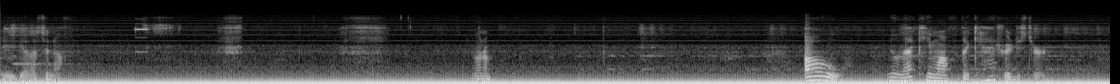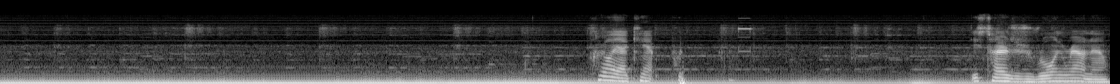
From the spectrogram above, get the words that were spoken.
There you go, that's enough. Oh! No, that came off the cash register. Clearly I can't put... These tires are just rolling around now.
